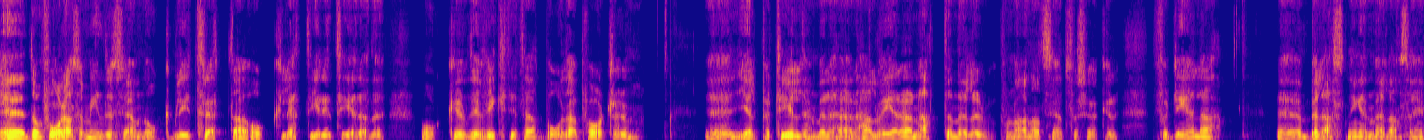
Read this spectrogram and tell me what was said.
Eh, de får alltså mindre sömn och blir trötta och lättirriterade. Och eh, det är viktigt att båda parter hjälper till med det här, halverar natten eller på något annat sätt försöker fördela belastningen mellan sig.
